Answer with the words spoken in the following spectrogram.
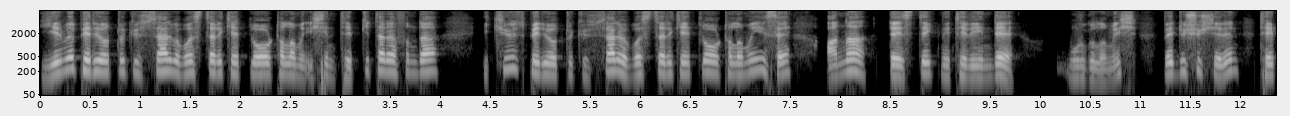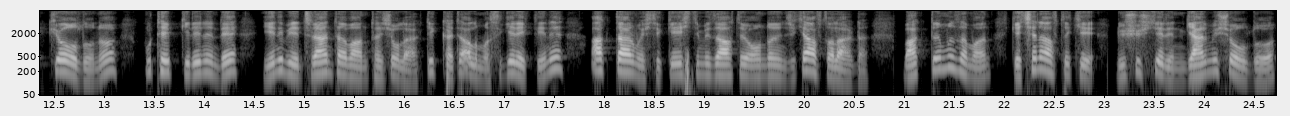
20 periyotluk üssel ve basit hareketli ortalama işin tepki tarafında, 200 periyotluk üssel ve basit hareketli ortalamayı ise ana destek niteliğinde vurgulamış ve düşüşlerin tepki olduğunu, bu tepkilerin de yeni bir trend avantajı olarak dikkate alınması gerektiğini aktarmıştık geçtiğimiz hafta ve ondan önceki haftalarda. Baktığımız zaman geçen haftaki düşüşlerin gelmiş olduğu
